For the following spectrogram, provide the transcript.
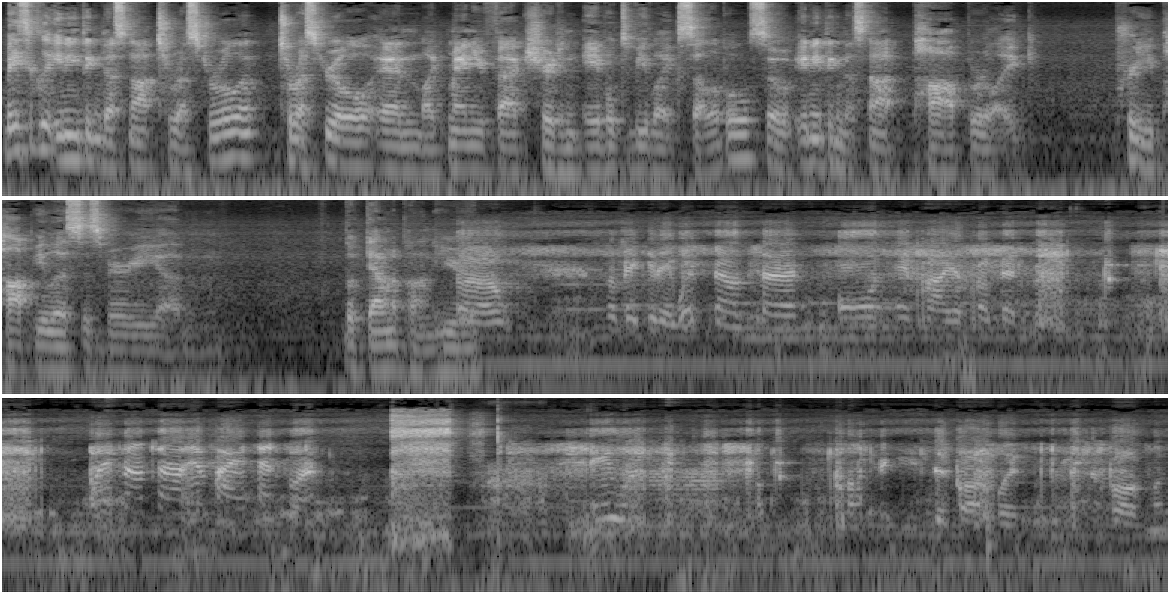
basically anything that's not terrestrial terrestrial and like manufactured and able to be like sellable so anything that's not pop or like pretty populous is very um looked down upon here oh, we're westbound turn on Empire from that Westbound South Empire, 10 4. A1. Eastern Parkway. Eastern Parkway.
